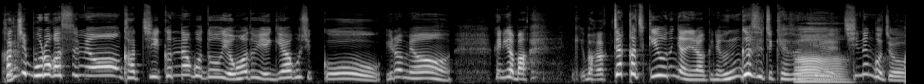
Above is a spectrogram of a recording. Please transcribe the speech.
같이 네? 보러 갔으면 같이 끝나고도 영화도 얘기하고 싶고 이러면 그러니까 막. 막 악착같이 끼우는 게 아니라 그냥 은근슬쩍 계속 이렇게 아. 치는 거죠.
